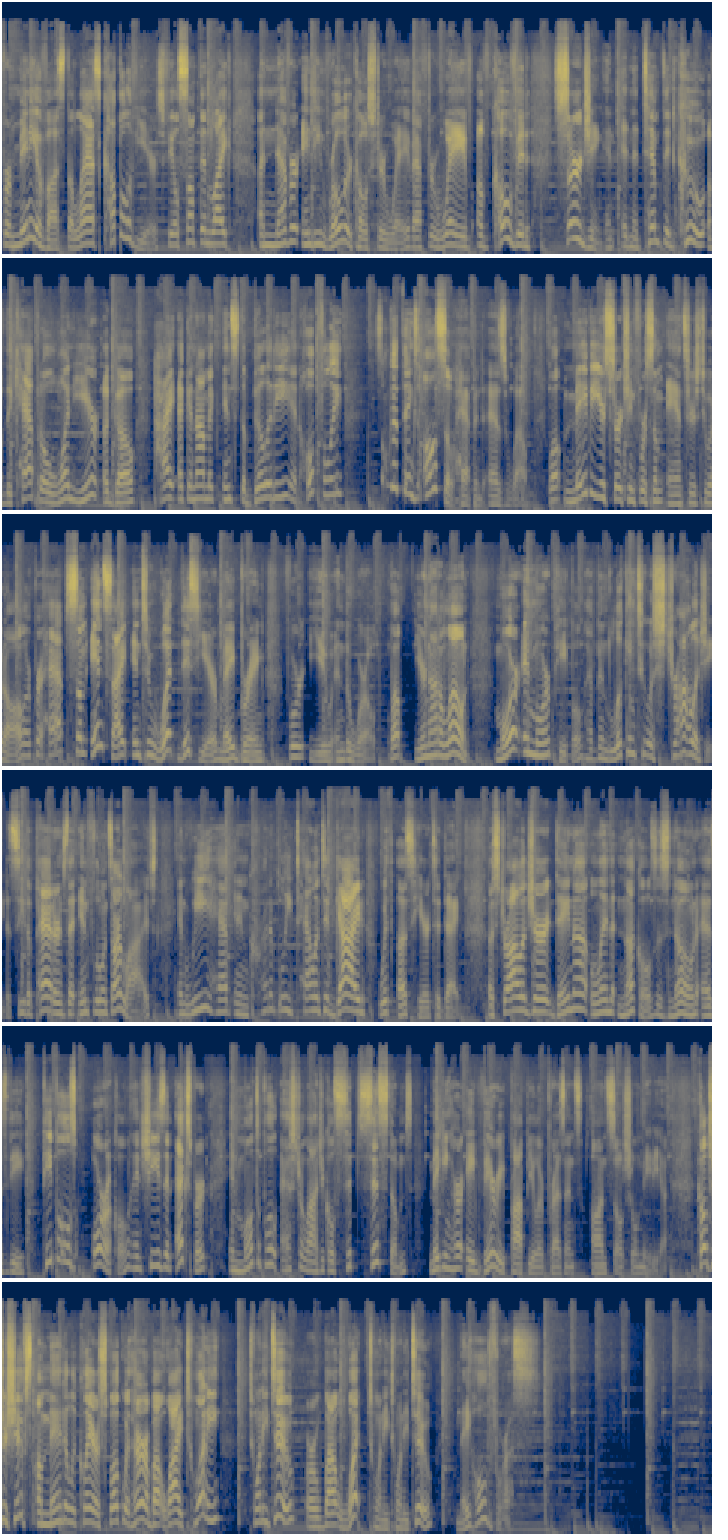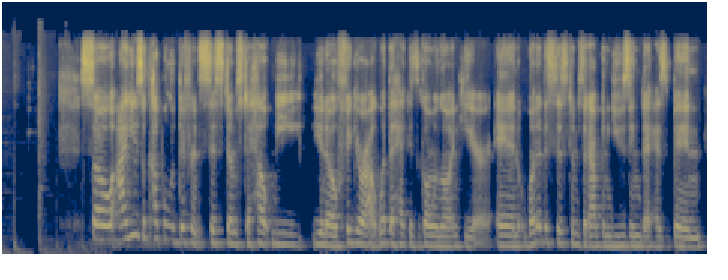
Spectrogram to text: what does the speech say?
for many of us, the last couple of years feel something like a never ending roller coaster wave after wave of COVID surging and an attempted coup of the Capitol one year ago, high economic instability, and hopefully some good things also happened as well. Well, maybe you're searching for some answers to it all, or perhaps some insight into what this year may bring for you and the world. Well, you're not alone. More and more people have been looking to astrology to see the patterns that influence our lives, and we have an incredibly talented guide with us here today. Astrologer Dana Lynn Nuckolls is known as the People's Oracle, and she's an expert in multiple astrological systems, making her a very popular presence on social media. Culture Shift's Amanda LeClaire spoke with her about why 2022, or about what 2022 may hold for us. So I use a couple of different systems to help me, you know, figure out what the heck is going on here. And one of the systems that I've been using that has been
